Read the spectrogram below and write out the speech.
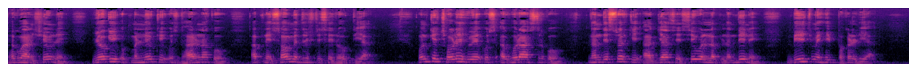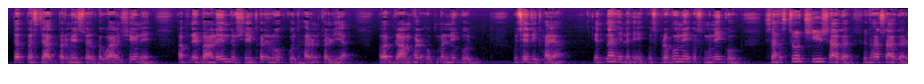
भगवान शिव ने योगी उपमन्यु की उस धारणा को अपने सौम्य दृष्टि से रोक दिया। उनके छोड़े हुए उस अघोरास्त्र को नंदीश्वर की आज्ञा से शिवल्लभ नंदी ने बीच में ही पकड़ लिया। तत्पश्चात परमेश्वर भगवान शिव ने अपने बालेंद्र शेखर रूप को धारण कर लिया और ब्राह्मण उपमन्यु को उसे दिखाया। इतना ही नहीं, उस प्रभु ने उस मुनि को सहस्त्रों क्षीर सागर, सुधा सागर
